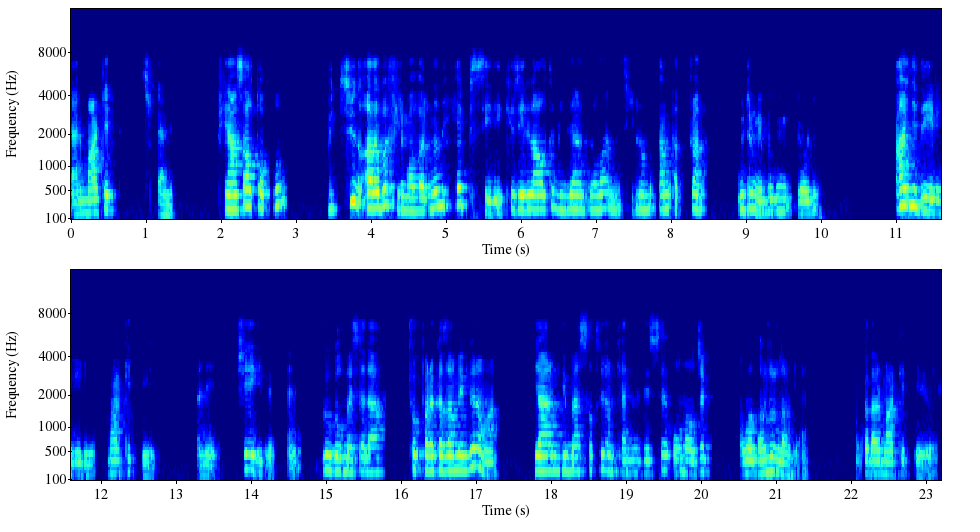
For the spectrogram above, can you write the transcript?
Yani market yani finansal toplum bütün araba firmalarının hepsiyle 256 milyar dolar mı trilyon tam şu an uydurmayayım bugün gördüm. Aynı değeri veriyor. Market değeri. Hani şey gibi hani Google mesela çok para kazanmayabilir ama yarın gün ben satıyorum kendimi dese onu alacak al- alırlar yani. O kadar market değeri var.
